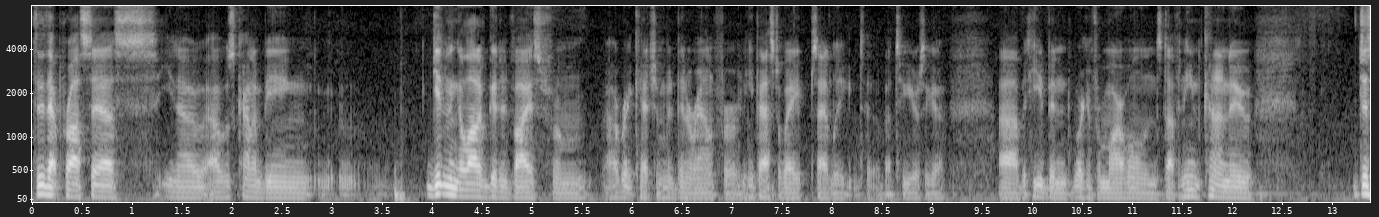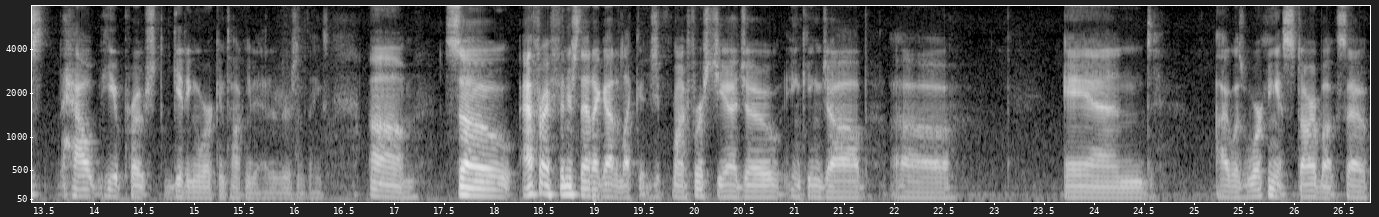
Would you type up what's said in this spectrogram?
through that process, you know, I was kind of being getting a lot of good advice from uh, Rick Ketchum, who'd been around for, and he passed away sadly about two years ago. Uh, but he had been working for Marvel and stuff, and he kind of knew just how he approached getting work and talking to editors and things. Um, so after I finished that, I got like a, my first GI Joe inking job. Uh, and I was working at Starbucks. So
